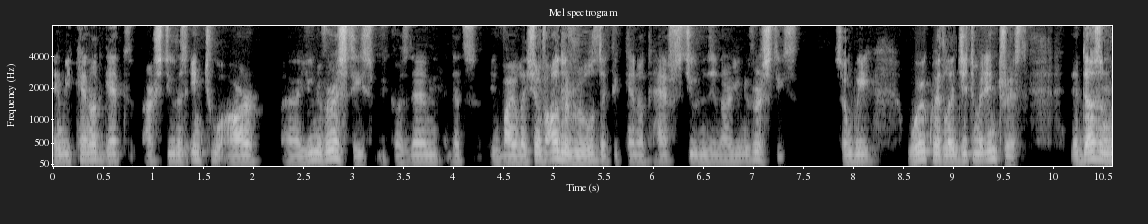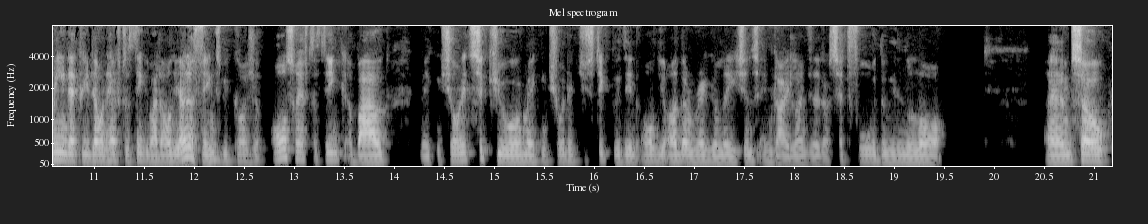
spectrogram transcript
And we cannot get our students into our uh, universities because then that's in violation of other rules that we cannot have students in our universities. So we work with legitimate interest. It doesn't mean that we don't have to think about all the other things because you also have to think about making sure it's secure, making sure that you stick within all the other regulations and guidelines that are set forward within the law. Um, so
